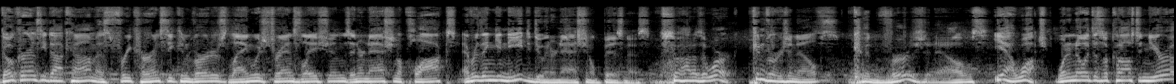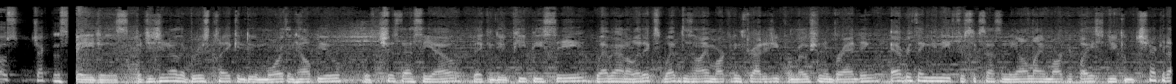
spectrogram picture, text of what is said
GoCurrency.com has free currency converters, language translations, international clocks, everything you need to do international business. So how does it work? Conversion elves. Conversion elves? Yeah, watch. Want to know what this will cost in euros? Check this. Pages. But did you know that Bruce Clay can do more than help you with just SEO? They can do PPC, web analytics, web design, marketing strategy, promotion, and branding. Everything you need for success in the online marketplace. You can check it out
